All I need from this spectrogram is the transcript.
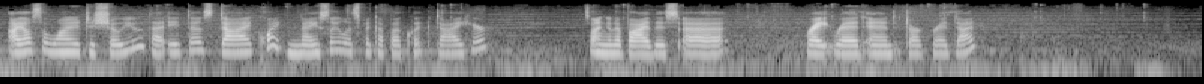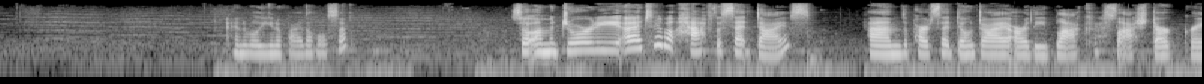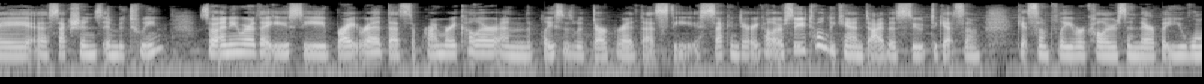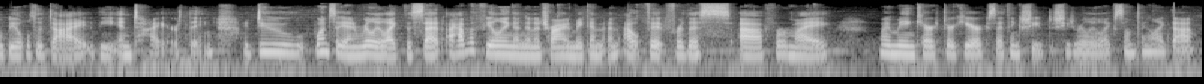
I also wanted to show you that it does dye quite nicely. Let's pick up a quick dye here. So I'm going to buy this uh, bright red and dark red dye. And we'll unify the whole set. So a majority, I'd say about half the set dyes. Um, the parts that don't dye are the black slash dark gray uh, sections in between. So anywhere that you see bright red, that's the primary color, and the places with dark red, that's the secondary color. So you totally can dye this suit to get some get some flavor colors in there, but you won't be able to dye the entire thing. I do once again really like the set. I have a feeling I'm going to try and make an, an outfit for this uh, for my my main character here because I think she'd she'd really like something like that.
